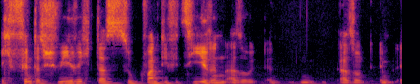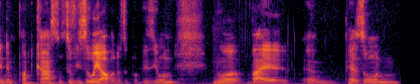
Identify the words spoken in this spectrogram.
ich finde es schwierig, das zu quantifizieren. Also, äh, also in, in dem Podcast und sowieso ja auch in der Supervision, nur weil ähm, Personen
